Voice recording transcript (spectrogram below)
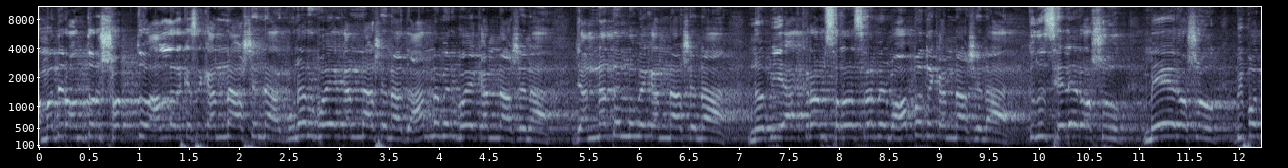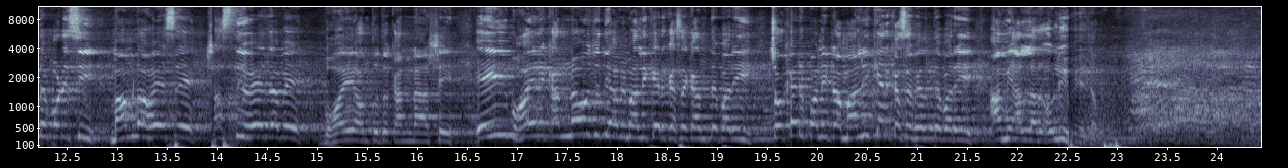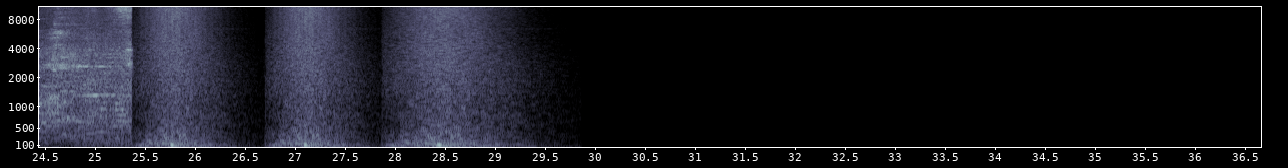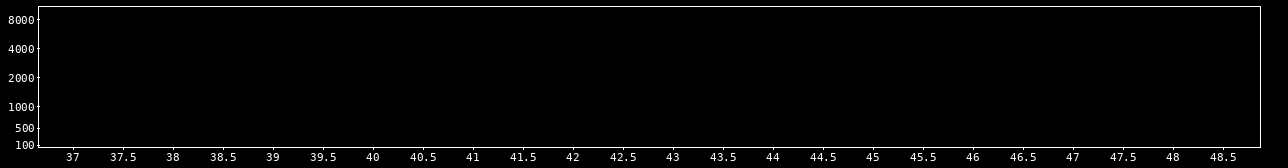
আমাদের অন্তর শক্ত, আল্লাহর কাছে কান্না আসে না, গুনার ভয়ে কান্না আসে না, জাহান্নামের ভয়ে কান্না আসে না, জান্নাতের লোভে কান্না আসে না, নবী আকরাম সাল্লাহামের মহব্বতে কান্না আসে না, কিন্তু ছেলের অসুখ, মেয়ের অসুখ, বিপদে পড়েছি, মামলা হয়েছে, শাস্তি হয়ে যাবে, ভয়ে অন্তত কান্না আসে। এই ভয়ের কান্নাও যদি আমি মালিকের কাছে কানতে পারি, চোখের পানিটা মালিকের কাছে ফেলতে পারি, আমি আল্লাহর অলি হয়ে যাব।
